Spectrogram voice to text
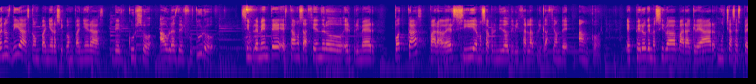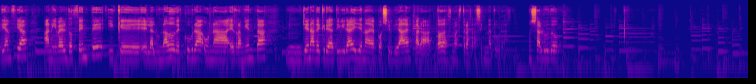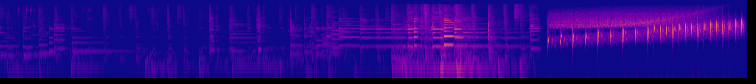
Buenos días compañeros y compañeras del curso Aulas del Futuro. Simplemente estamos haciendo el primer podcast para ver si hemos aprendido a utilizar la aplicación de Anchor. Espero que nos sirva para crear muchas experiencias a nivel docente y que el alumnado descubra una herramienta mm, llena de creatividad y llena de posibilidades para todas nuestras asignaturas. Un saludo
